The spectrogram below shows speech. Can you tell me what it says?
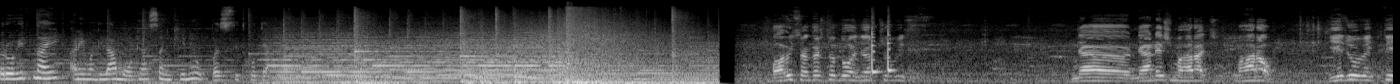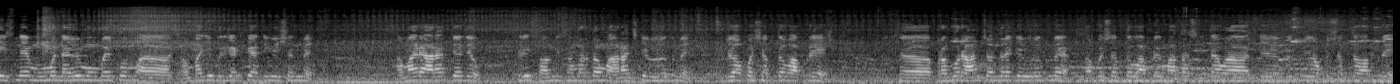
रोहित नाईक आणि महिला मोठ्या संख्येने उपस्थित होत्या. बावीस ऑगस्ट दो हज़ार चौबीस ज्ञानेश महाराज महाराव ये जो व्यक्ति इसने मुंबई नवी मुंबई को संभाजी ब्रिगेड के अधिवेशन में हमारे आराध्य देव श्री स्वामी समर्थ महाराज के विरुद्ध में जो अपशब्द वापरे प्रभु रामचंद्र के विरुद्ध में अपशब्द वापरे माता सीता के विरुद्ध में अपशब्द वापरे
